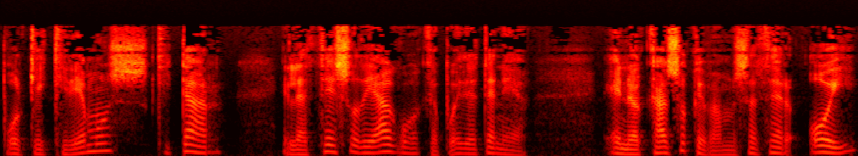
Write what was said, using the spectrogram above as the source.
Porque queremos quitar el exceso de agua que puede tener. En el caso que vamos a hacer hoy,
